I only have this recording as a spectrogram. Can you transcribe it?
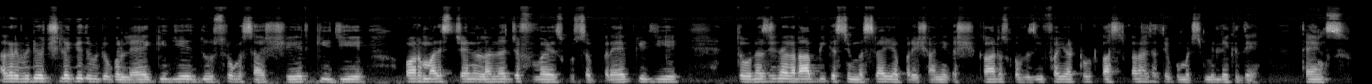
اگر ویڈیو اچھی لگی تو ویڈیو کو لائک کیجیے دوسروں کے ساتھ شیئر کیجیے اور ہمارے اس چینل نجف وائز کو سبسکرائب کیجیے تو نظرین اگر آپ بھی کسی مسئلہ یا پریشانی کا شکار، اس کا وظیفہ یا ٹوٹ کا اثر کرنا چاہتے ہیں، کمنٹس میں لکھ دیں۔ تھینکس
